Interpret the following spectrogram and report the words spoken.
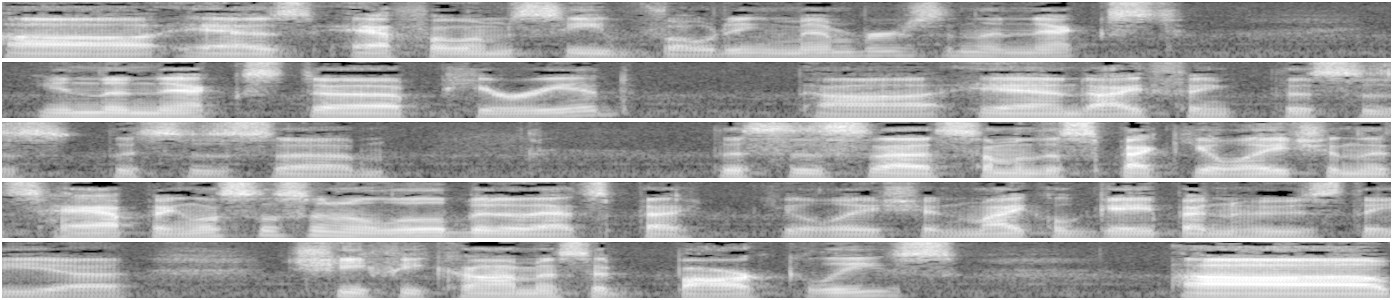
uh, as FOMC voting members in the next in the next uh, period. Uh, and I think this is this is um, this is uh, some of the speculation that's happening. Let's listen to a little bit of that speculation. Michael Gapen, who's the uh, chief economist at Barclays, uh,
